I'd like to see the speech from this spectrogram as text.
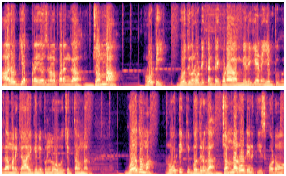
ఆరోగ్య ప్రయోజనాల పరంగా జొన్న రోటీ గోధుమ రోటీ కంటే కూడా మెరుగైన ఎంపికగా మనకి ఆరోగ్య నిపుణులు చెప్తా ఉన్నారు. గోధుమ రోటీకి బదులుగా జొన్న రోటీని తీసుకోవడం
